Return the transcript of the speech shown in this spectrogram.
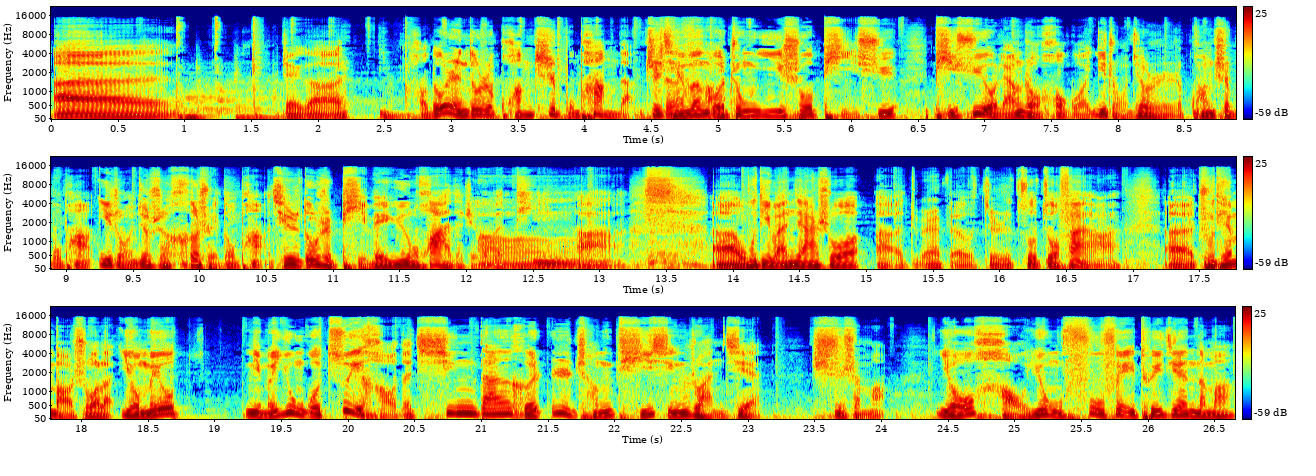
呃，这个好多人都是狂吃不胖的。之前问过中医，说脾虚，脾虚有两种后果，一种就是狂吃不胖，一种就是喝水都胖，其实都是脾胃运化的这个问题、啊。呃，无敌玩家说啊，不是不是就是做做饭啊。呃，朱天宝说了，有没有你们用过最好的清单和日程提醒软件是什么？有好用付费推荐的吗？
